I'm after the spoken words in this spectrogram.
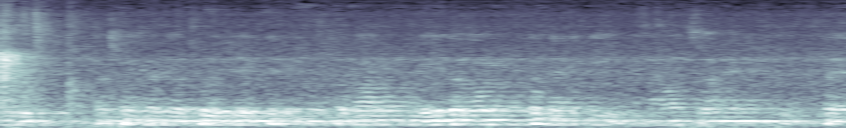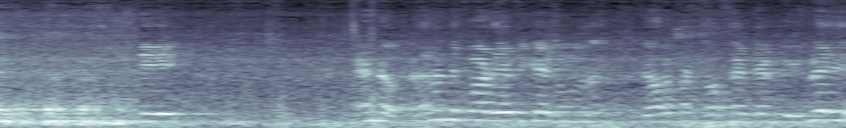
తప్పనిసరిగా అప్రోచ్ చేస్తే ఏ ప్రమాణం దానికి సంవత్సరమైన ప్రయత్నం చేస్తాను. And Pedanandipadu education development society యొక్క ఇమేజ్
